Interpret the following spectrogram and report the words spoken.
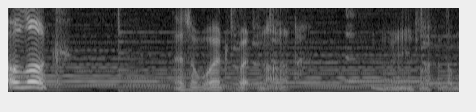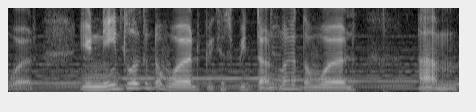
Oh look! There's a word written on it. You need to look at the word because if we don't look at the word, um,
